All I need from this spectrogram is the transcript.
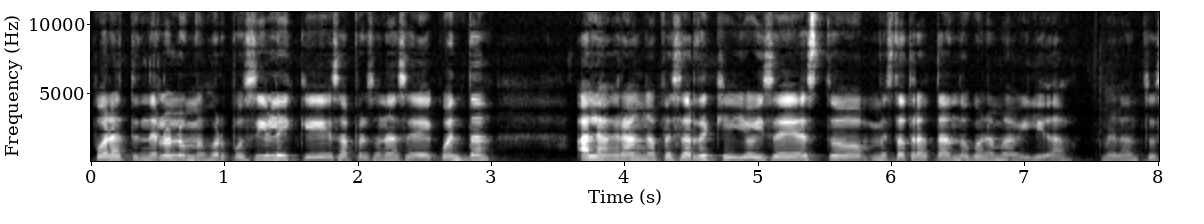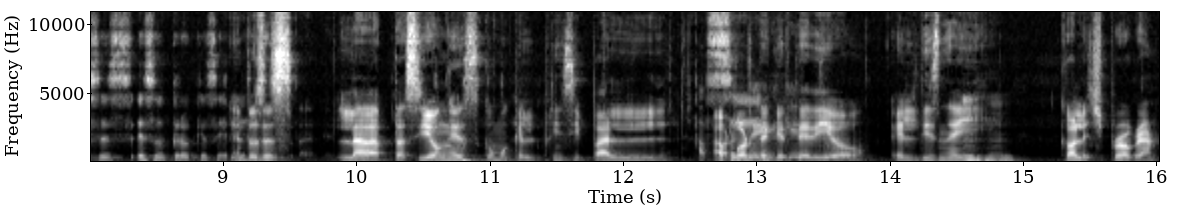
por atenderlo lo mejor posible y que esa persona se dé cuenta a la gran, a pesar de que yo hice esto, me está tratando con amabilidad, ¿verdad? Entonces, eso creo que sería. Entonces, la adaptación es como que el principal aporte, que, te dio el Disney College Program.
